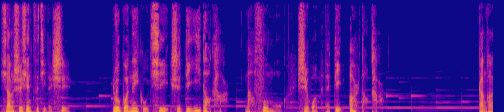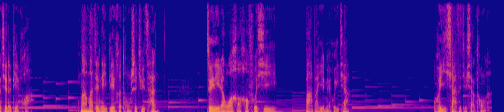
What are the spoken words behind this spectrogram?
想实现自己的事，如果那股气是第一道坎儿，那父母是我们的第二道坎儿。刚刚接了电话。妈妈在那边和同事聚餐，嘴里让我好好复习，爸爸也没回家。我一下子就想通了。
